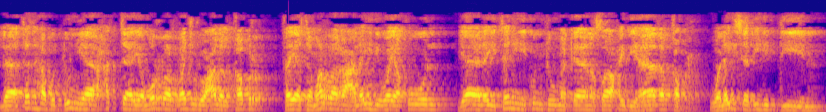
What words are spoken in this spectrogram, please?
لا تذهب الدنيا حتى يمر الرجل على القبر فيتمرغ عليه ويقول يا ليتني كنت مكان صاحب هذا القبر وليس به الدين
